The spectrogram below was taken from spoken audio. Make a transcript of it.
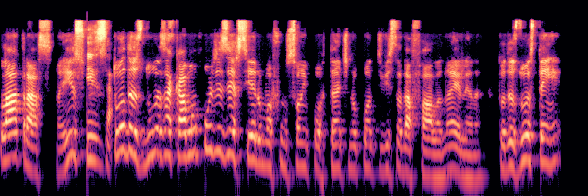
lá atrás, não é isso? Exato. Todas duas acabam por exercer uma função importante no ponto de vista da fala, não é, Helena? Todas duas têm,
